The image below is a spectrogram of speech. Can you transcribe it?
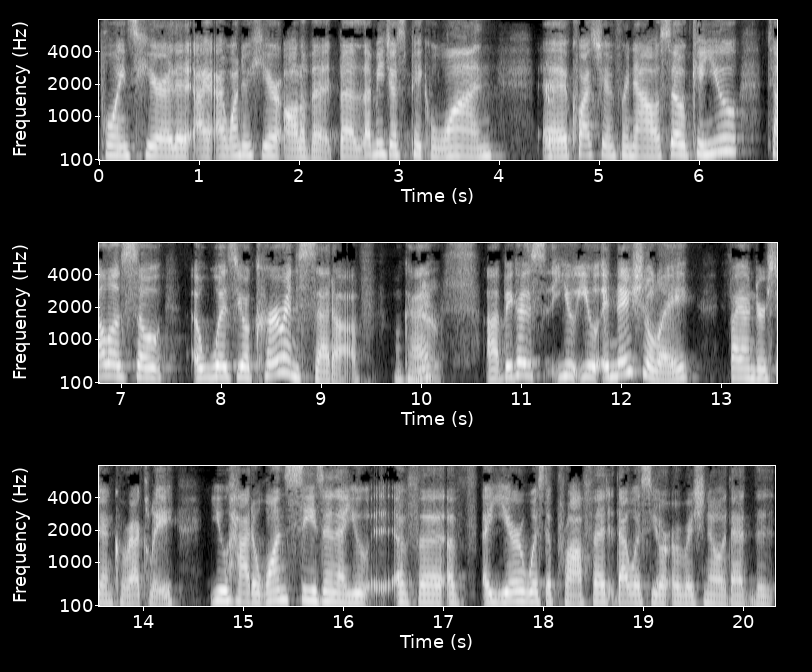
points here that I, I want to hear all of it, but let me just pick one uh, question for now. So, can you tell us? So, uh, was your current setup Okay. Yeah. Uh, because you, you initially, if I understand correctly, you had one season that you, of, uh, of a year was the prophet. That was your original, that the,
